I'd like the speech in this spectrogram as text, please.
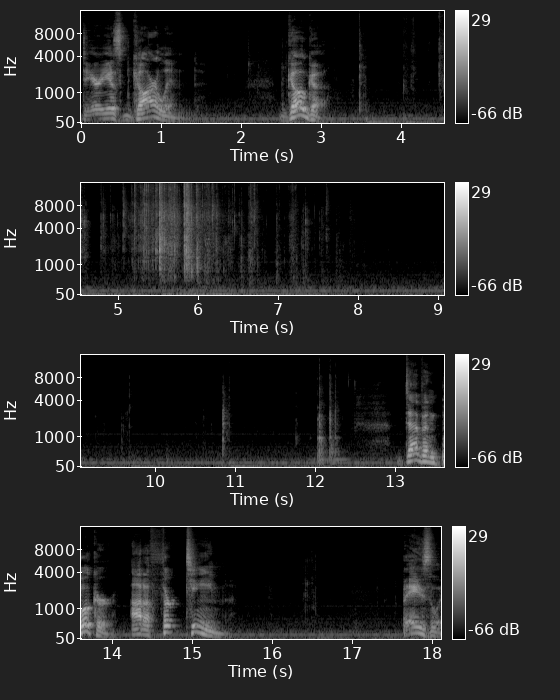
Darius Garland. Goga. Devin Booker out of 13. Bazley.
